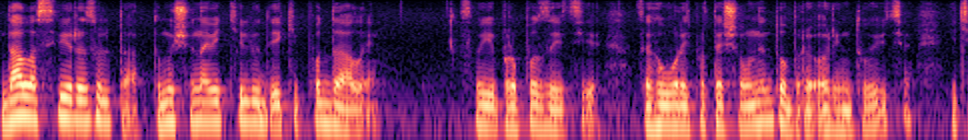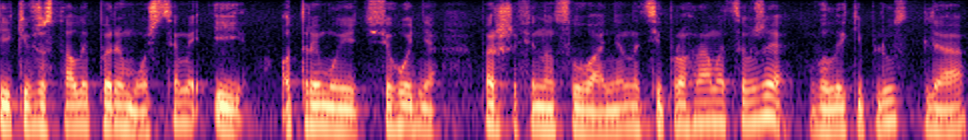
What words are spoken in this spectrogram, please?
дала свій результат, тому що навіть ті люди, які подали свої пропозиції, це говорить про те, що вони добре орієнтуються, і ті, які вже стали переможцями і отримують сьогодні перше фінансування на ці програми, це вже великий плюс для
